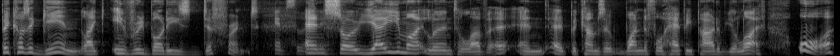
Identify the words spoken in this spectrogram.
Because again, like everybody's different. Absolutely. And so, yeah, you might learn to love it and it becomes a wonderful, happy part of your life. Or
